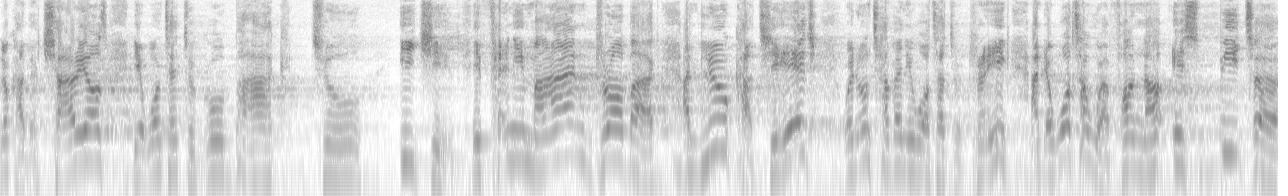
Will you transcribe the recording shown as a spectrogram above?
look at the chariots. They wanted to go back to Egypt. If any man draw back and look at it, we don't have any water to drink, and the water we have found now is bitter.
